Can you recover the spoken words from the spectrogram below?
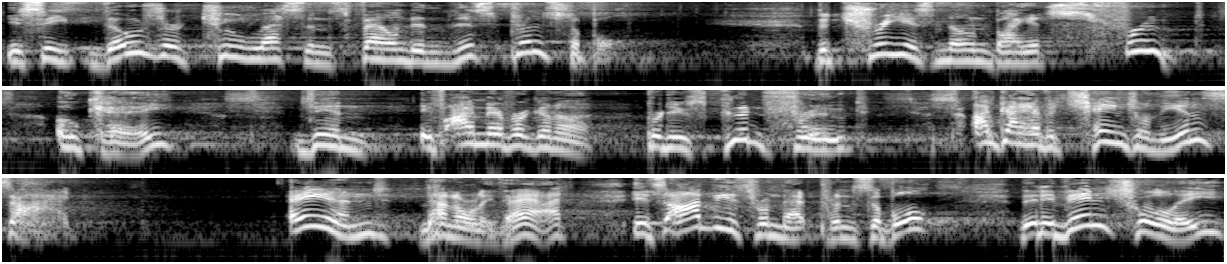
You see, those are two lessons found in this principle. The tree is known by its fruit. Okay, then if I'm ever going to produce good fruit, I've got to have a change on the inside. And not only that, it's obvious from that principle that eventually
